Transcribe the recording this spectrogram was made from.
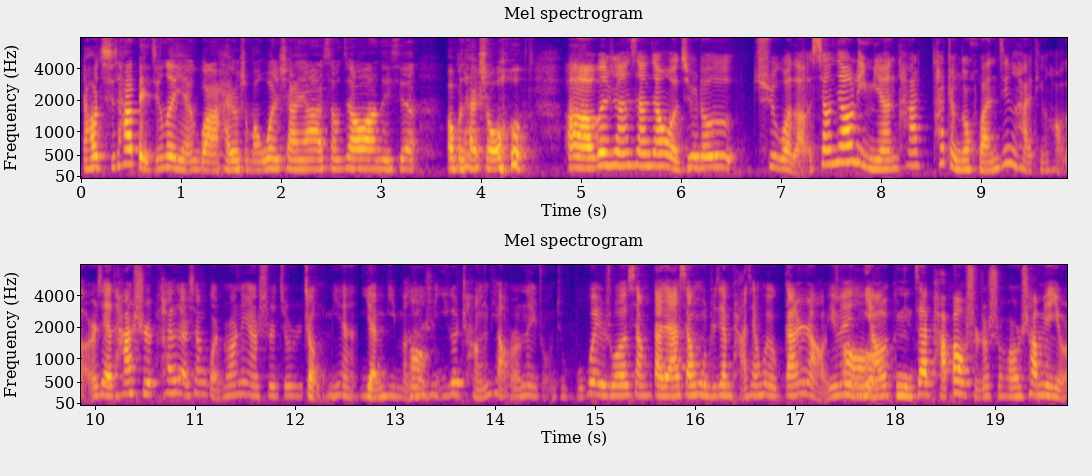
然后其他北京的演馆还有什么问山呀、香蕉啊那些，哦，不太熟。啊、汶山香蕉我其实都去过的。香蕉里面它它整个环境还挺好的，而且它是它有点像管庄那样，是就是整面岩壁嘛，它嗯是一个长条的那种，就不会说像大家相互之间爬线会有干扰，因为哦你要你在爬抱石的时候，上面有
